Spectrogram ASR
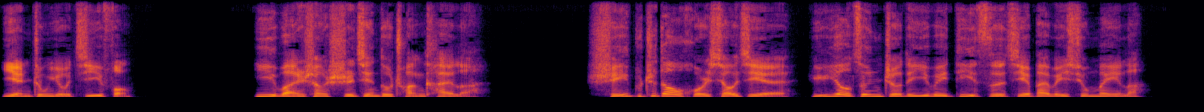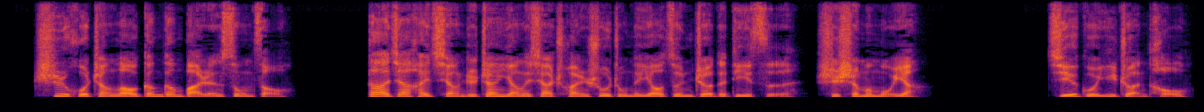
眼中有讥讽。一晚上时间都传开了，谁不知道火儿小姐与药尊者的一位弟子结拜为兄妹了？赤火长老刚刚把人送走，大家还抢着瞻仰了下传说中的药尊者的弟子是什么模样。结果一转头，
